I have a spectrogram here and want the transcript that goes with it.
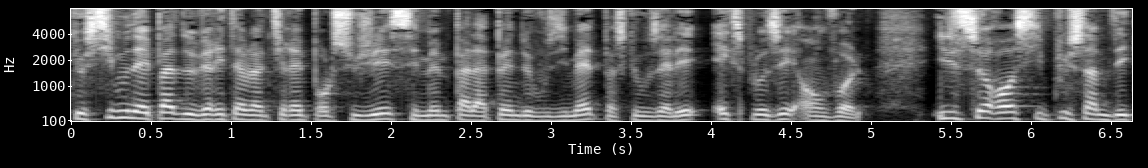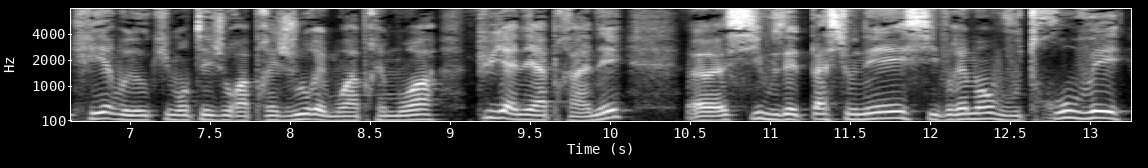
que si vous n'avez pas de véritable intérêt pour le sujet, c'est même pas la peine de vous y mettre parce que vous allez exploser en vol. Il sera aussi plus simple d'écrire, vous documenter jour après jour et mois après mois, puis année après année. Euh, si vous êtes passionné, si vraiment vous trouvez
